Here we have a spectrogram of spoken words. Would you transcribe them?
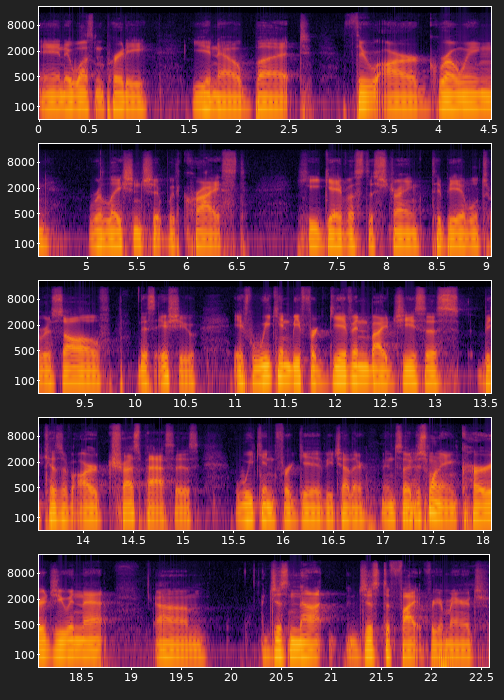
and it wasn't pretty, you know, but through our growing relationship with Christ, He gave us the strength to be able to resolve this issue. If we can be forgiven by Jesus because of our trespasses, we can forgive each other. And so, I just want to encourage you in that um, just not just to fight for your marriage.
